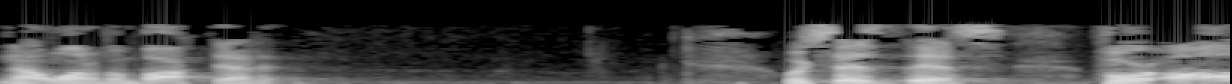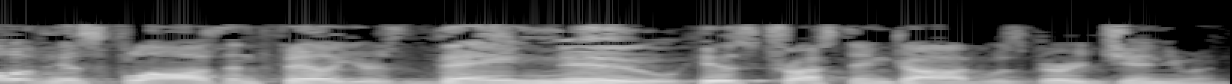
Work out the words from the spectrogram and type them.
Not one of them balked at it. Which says this, for all of his flaws and failures, they knew his trust in God was very genuine.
